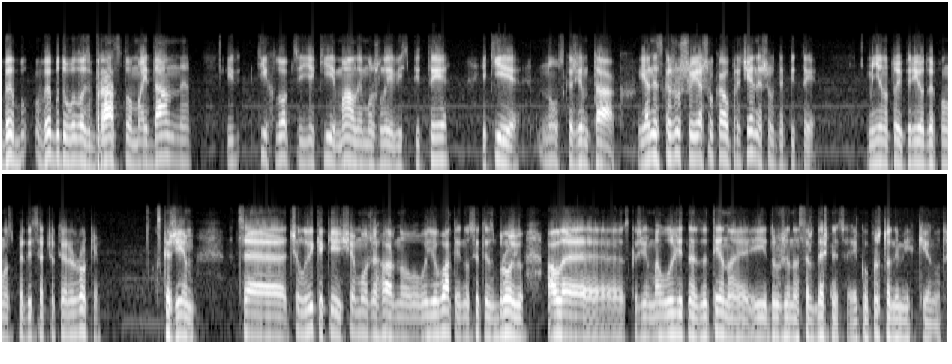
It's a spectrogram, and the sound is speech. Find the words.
вибу, вибудувалось братство майданне, і ті хлопці, які мали можливість піти, які, ну скажімо так, я не скажу, що я шукав причини, щоб не піти. Мені на той період виповнилось 54 роки. Скажімо, це чоловік, який ще може гарно воювати і носити зброю, але, скажімо, малолітня дитина і дружина сердечниця, яку просто не міг кинути.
